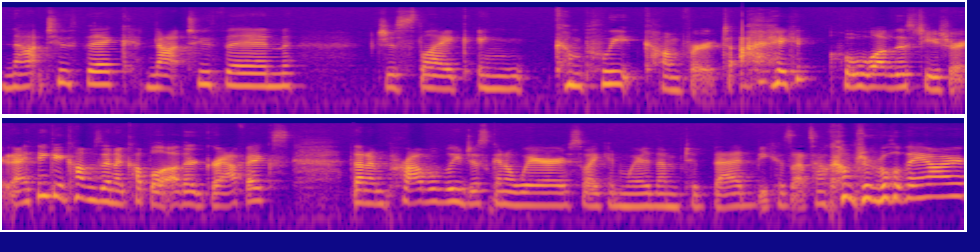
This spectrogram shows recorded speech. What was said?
not too thick, not too thin, just like in complete comfort. I love this t-shirt. I think it comes in a couple other graphics that I'm probably just gonna wear so I can wear them to bed because that's how comfortable they are.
